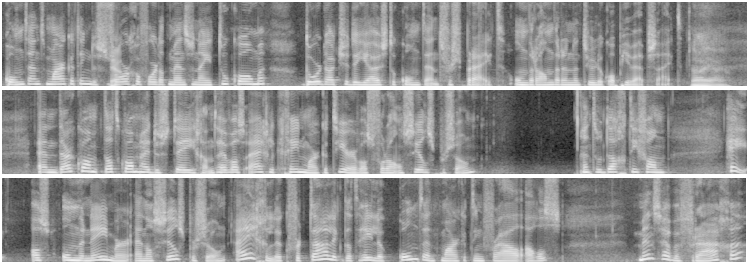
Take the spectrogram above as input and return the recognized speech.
content marketing. Dus zorg ervoor dat mensen naar je toe komen doordat je de juiste content verspreidt. Onder andere natuurlijk op je website. Nou ja. En daar kwam, dat kwam hij dus tegen. Want hij was eigenlijk geen marketeer. Hij was vooral een salespersoon. En toen dacht hij van... hey, als ondernemer en als salespersoon... eigenlijk vertaal ik dat hele content marketing verhaal als... mensen hebben vragen,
